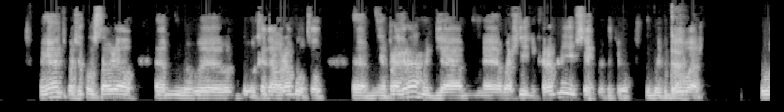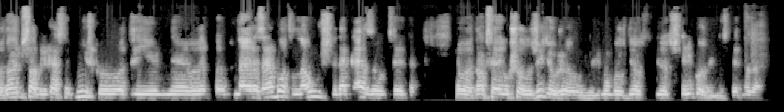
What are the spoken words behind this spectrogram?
Понимаете, поскольку он вставлял, эм, э, когда он работал, программы для э, вождения кораблей, всякие вот эти вот, ему это да. было важно. Вот, он написал прекрасную книжку вот, и э, разработал научно, доказывал все это. Вот, он, кстати, ушел из жизни уже, ему было 90, 94 года, несколько лет назад.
